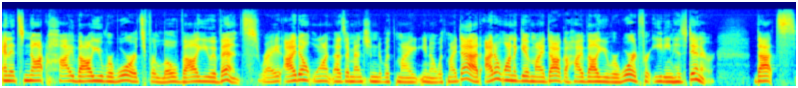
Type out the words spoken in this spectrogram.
and it's not high value rewards for low value events right? I don't want as i mentioned with my you know with my dad i don't want to give my dog a high value reward for eating his dinner. That's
